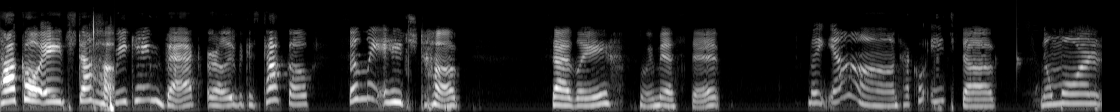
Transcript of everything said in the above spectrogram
Taco aged up. We came back early because Taco suddenly aged up. Sadly, we missed it. But yeah, Taco aged up. No more,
